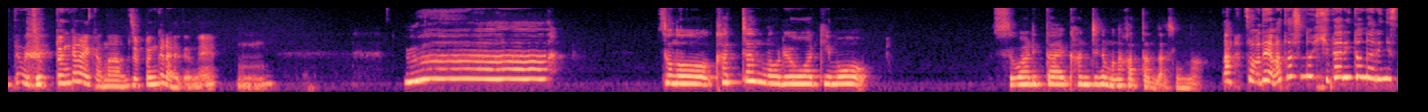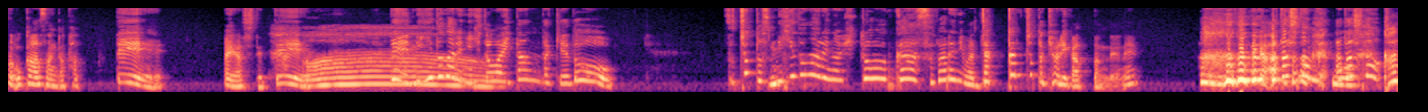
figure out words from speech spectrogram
でも10分ぐらいかな。10分ぐらいだよね。うん。うわそのかっちゃんの両脇も座りたい感じでもなかったんだそんな。あそうで私の左隣にそのお母さんが立ってあやしててで右隣に人はいたんだけどそうちょっと右隣の人が座るには若干ちょっと距離があったんだよね。だから私の 私のかっ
